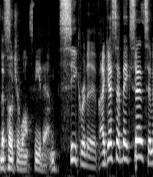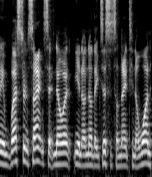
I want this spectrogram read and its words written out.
the poacher won't see them. secretive. I guess that makes sense. I mean, Western science didn't know it, you know, know they existed until 1901.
